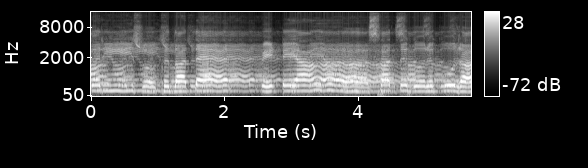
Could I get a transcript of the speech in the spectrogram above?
ਕਰੀ ਸੁਖ ਦਾਤੈ ਭੇਟਿਆ ਸਤ ਗੁਰ ਪੁਰਾ।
